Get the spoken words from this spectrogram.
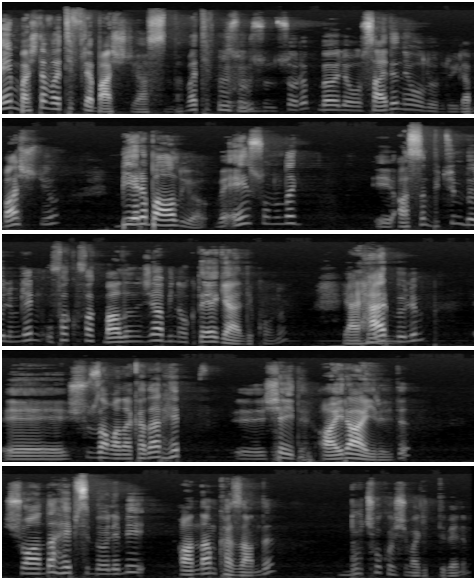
en başta what if'le başlıyor aslında. What if Hı hı. sorusunu sorup böyle olsaydı ne olurduyla başlıyor. Bir yere bağlıyor ve en sonunda e, aslında bütün bölümlerin ufak ufak bağlanacağı bir noktaya geldi konu. Yani her bölüm e, şu zamana kadar hep e, şeydi, ayrı ayrıydı. Şu anda hepsi böyle bir anlam kazandı. Bu çok hoşuma gitti benim.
